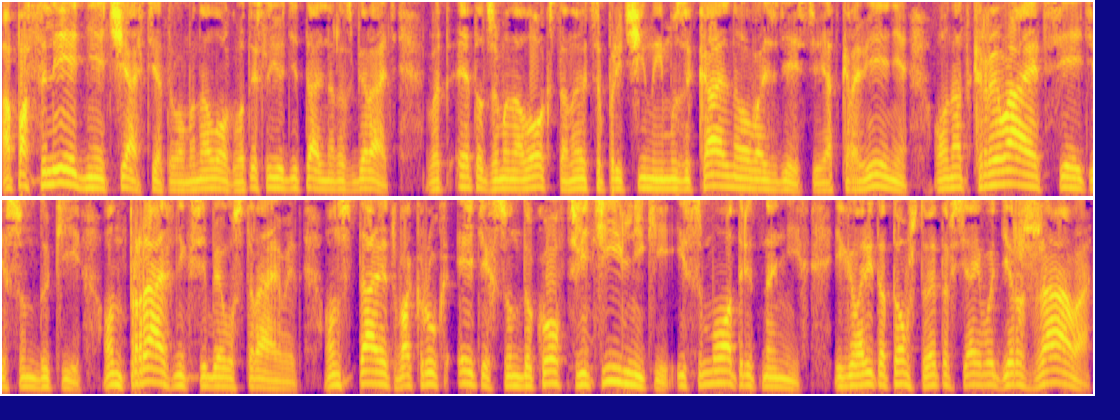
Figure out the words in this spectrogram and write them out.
А последняя часть этого монолога, вот если ее детально разбирать, вот этот же монолог становится причиной музыкального воздействия и откровения. Он открывает все эти сундуки, он праздник себе устраивает, он ставит вокруг этих сундуков светильники и смотрит на них, и говорит о том, что это вся его держава,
